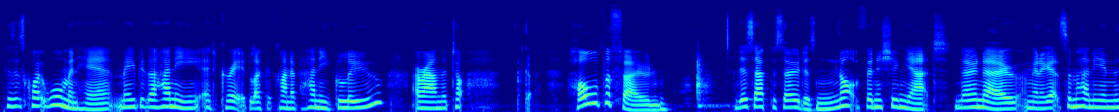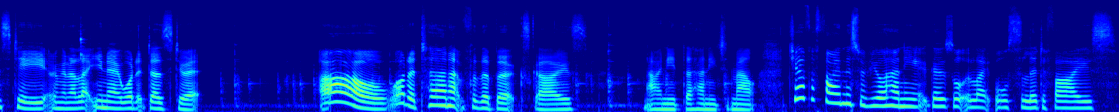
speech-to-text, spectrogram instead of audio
Because it's quite warm in here. Maybe the honey had created like a kind of honey glue around the top. Hold the phone. This episode is not finishing yet. No, no. I'm going to get some honey in this tea. I'm going to let you know what it does to it. Oh, what a turn up for the books, guys. Now I need the honey to melt. Do you ever find this with your honey? It goes all like all solidifies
